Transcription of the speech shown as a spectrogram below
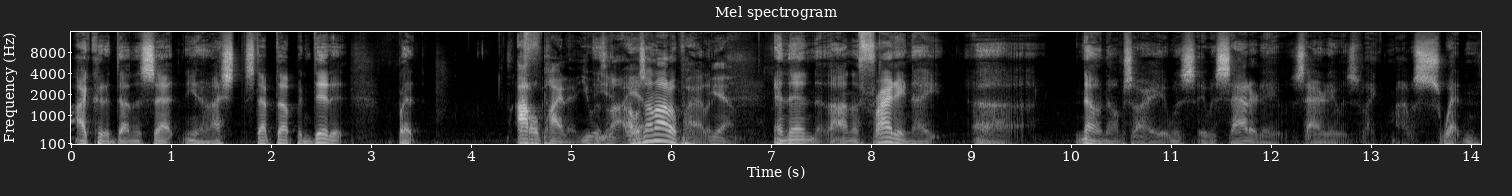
I could have done the set. You know, I stepped up and did it, but Autopilot. You was. I was on autopilot. Yeah. And then on a Friday night, uh, no, no, I'm sorry. It was it was Saturday. It was Saturday was like I was sweating,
